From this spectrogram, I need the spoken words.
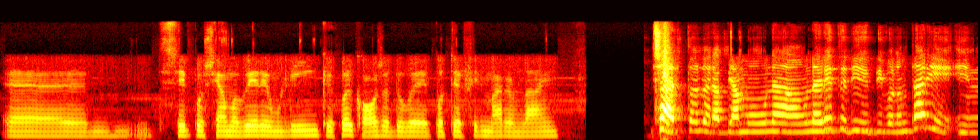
ehm, se possiamo avere un link, qualcosa dove poter firmare online. Certo, allora abbiamo una, una rete di, di volontari in,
